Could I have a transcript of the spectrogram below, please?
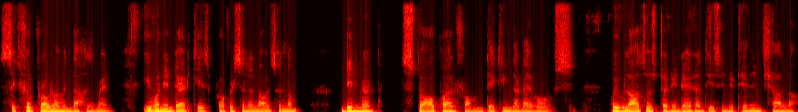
sexual problem with the husband. Even in that case prophet did not stop her from taking the divorce. We will also study that hadith in detail inshallah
